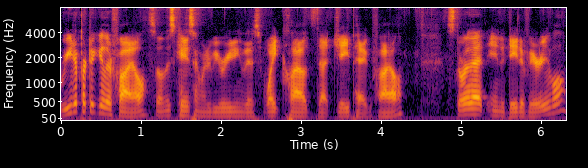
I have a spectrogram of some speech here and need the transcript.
read a particular file. So in this case, I'm going to be reading this whiteclouds.jpg file, store that in a data variable,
